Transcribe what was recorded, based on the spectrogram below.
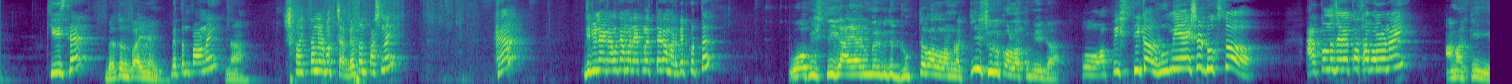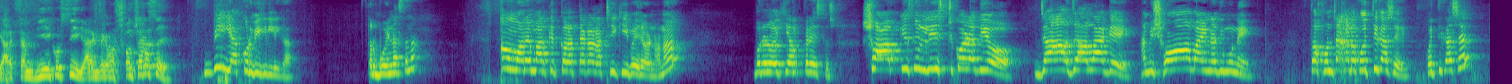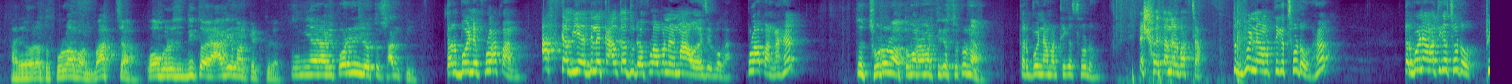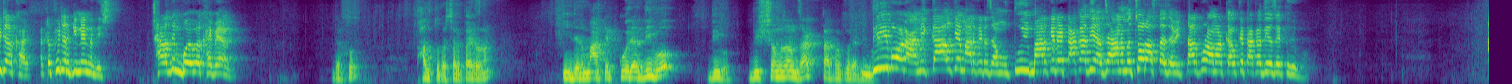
কি হয়েছে বেতন পাই নাই। বেতন পাও নাই? না। শয়তানের বাচ্চা বেতন পাস নাই? হ্যাঁ? দিবি না কালকে আমার এক লাখ টাকা মার্কেট করতে? অফিস থেকে আয়া রুমের ভিতরে ঢুকতে পারলাম না কি শুরু করলা তুমি এটা? ও অফিস থেকে রুমে এসে ঢুকছো? আর কোনো জায়গায় কথা বলো নাই? আমার কি আরেকটা আমি বিয়ে করছি আরেক জায়গায় আমার সংসার আছে? বিয়া করবি কি লিগা? তোর বই আছে না? আমারে মার্কেট করার টাকাটা ঠিকই বের হয় না না? বলে লয় কি আলাপ পেরেছিস সব কিছু লিস্ট করে দিও যা যা লাগে আমি সব আইনা দিব নে। তখন টাকাটা কৈতিক আসে কৈতিক আসে আরে ওরা তো পোলাপান বাচ্চা। ওগুলো যদি দিতে হয় আগে মার্কেট করে তুমি আর আমি পরে নিলে তো শান্তি। তোর বইনে পোলাপান? আজকা বিয়া দিলে কালকা দুটা পোলাপানের মা হয়ে হয়েছে বোগা পোলাপান না হ্যাঁ? তো ছোট না তোমার আমার থেকে ছোট না? তোর বইন আমার থেকে ছোট। এ শয়তানের বাচ্চা তোর বইন আমার থেকে ছোট হ্যাঁ? তোর বোন আমার থেকে ছোট ফিটার খায় একটা ফিটার কিনে এনে দিস। সারাদিন বয়ে বয়ে খাইবেন দেখো ফালতু বেচাল পাইরো না। ঈদের মার্কেট কইরা দিব দিব। বিশ্ব রমজান যাক তারপর কইরা দিব। দিব না আমি কালকে মার্কেটে যাব। তুই মার্কেটে টাকা দিয়া যা নামে চৌরাস্তায় যাবি তারপর আমার কালকে টাকা দিয়ে যাইতে হইব।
